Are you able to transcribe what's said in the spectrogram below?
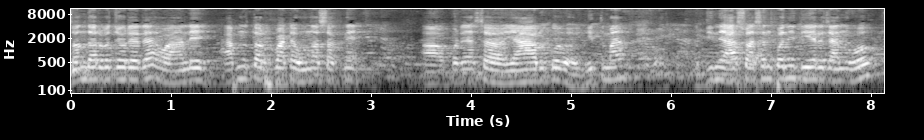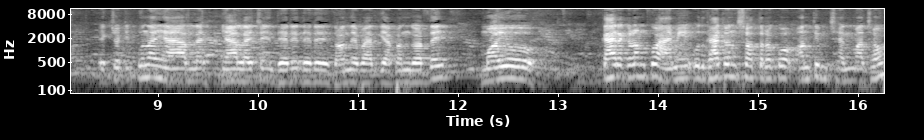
सन्दर्भ जोडेर उहाँले आफ्नो तर्फबाट हुन सक्ने प्रयास यहाँहरूको हितमा दिने आश्वासन पनि दिएर जानुभयो। एकचोटि पुनः यहाँहरूलाई यहाँलाई चाहिँ धेरै धेरै धन्यवाद ज्ञापन गर्दै म यो कार्यक्रमको हामी उद्घाटन सत्रको अन्तिम क्षणमा छौँ।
